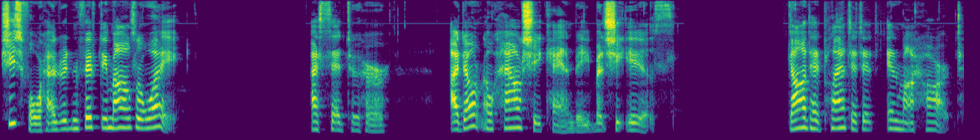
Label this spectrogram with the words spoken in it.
She's 450 miles away. I said to her, I don't know how she can be, but she is. God had planted it in my heart,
